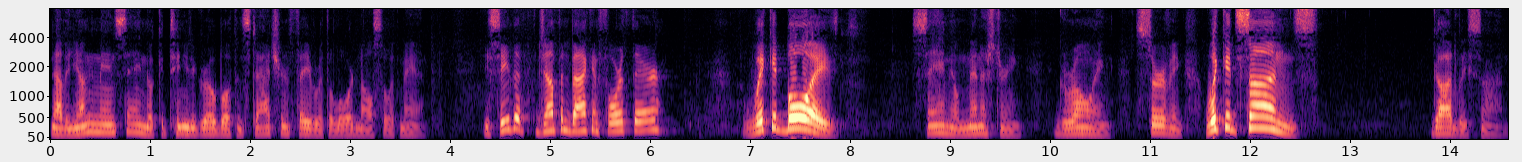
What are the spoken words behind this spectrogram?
Now the young man Samuel continued to grow both in stature and favor with the Lord and also with man. You see the jumping back and forth there? Wicked boys, Samuel ministering, growing, serving. Wicked sons, godly son.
